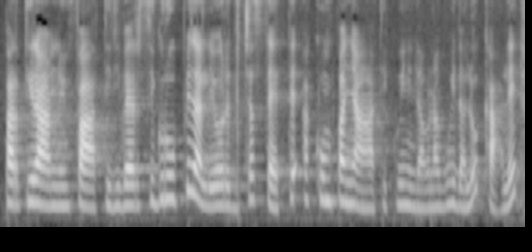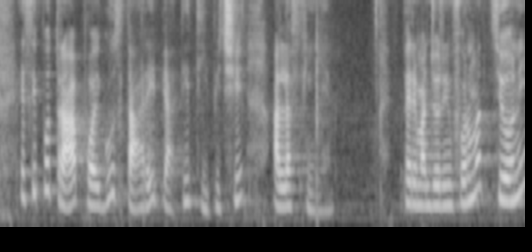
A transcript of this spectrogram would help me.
Partiranno infatti diversi gruppi dalle ore 17 accompagnati quindi da una guida locale e si potrà poi gustare i piatti tipici alla fine. Per maggiori informazioni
